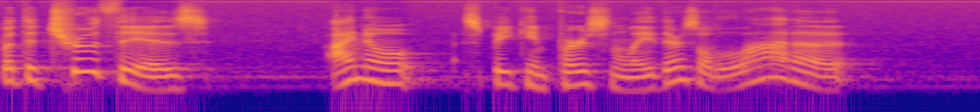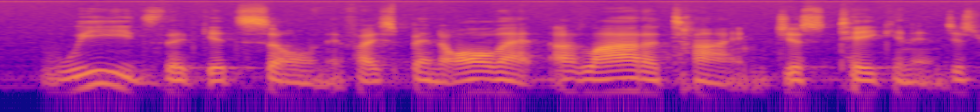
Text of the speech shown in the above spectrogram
But the truth is, I know, speaking personally, there's a lot of weeds that get sown if I spend all that a lot of time just taking in, just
